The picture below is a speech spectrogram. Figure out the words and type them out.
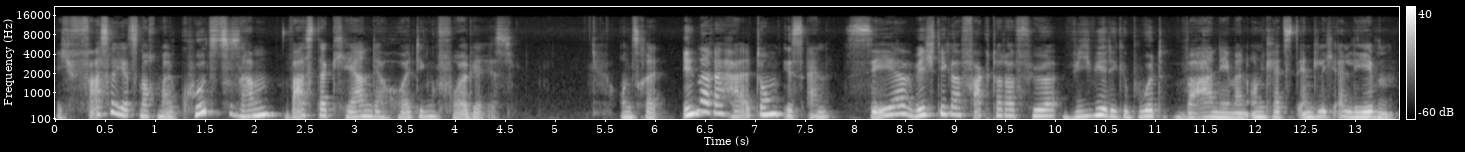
Ich fasse jetzt noch mal kurz zusammen, was der Kern der heutigen Folge ist. Unsere innere Haltung ist ein sehr wichtiger Faktor dafür, wie wir die Geburt wahrnehmen und letztendlich erleben.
